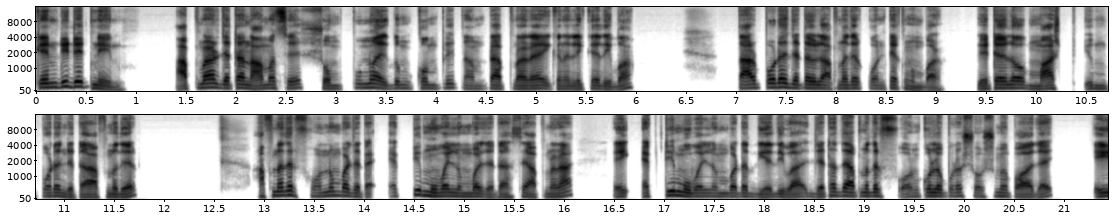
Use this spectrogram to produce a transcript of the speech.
ক্যান্ডিডেট নেম আপনার যেটা নাম আছে, সম্পূর্ণ একদম কমপ্লিট নামটা আপনারা এখানে লিখে দিবা। তারপরে যেটা হলো আপনাদের কন্ট্যাক্ট নম্বর যেটা হলো মাস্ট ইম্পর্টেন্ট যেটা আপনাদের আপনাদের ফোন নম্বর যেটা একটি মোবাইল নম্বর যেটা আছে, আপনারা এই একটি মোবাইল নম্বরটা দিয়ে দিবা, যেটাতে আপনাদের ফোন করলে পরে সবসময় পাওয়া যায়। এই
